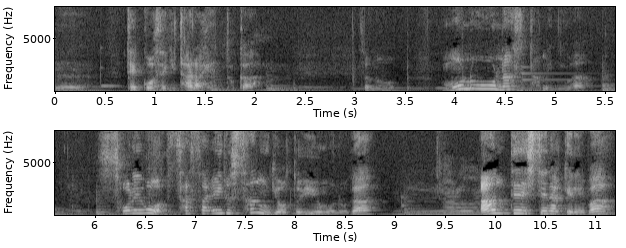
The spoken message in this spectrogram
うん、鉄鉱石足らへんとかその物をなすためにはそれを支える産業というものが安定してなければ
